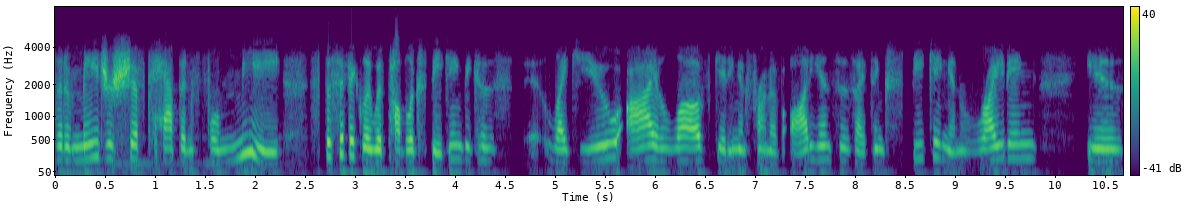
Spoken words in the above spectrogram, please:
that a major shift happened for me specifically with public speaking because like you, I love getting in front of audiences. I think speaking and writing is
